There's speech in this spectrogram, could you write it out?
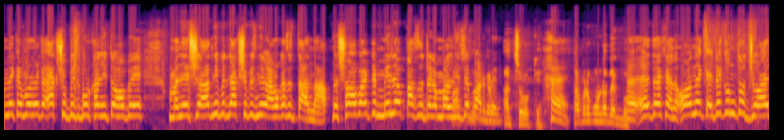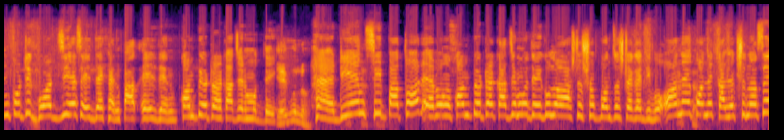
অনেকে মনে করেন একশো পিস বোরখা নিতে হবে। মানে নিবেন একশো পিস নিবেন আমার কাছে তা না। আপনি সব আইটেম মিলে পাঁচ টাকা মাল নিতে পারবেন। আচ্ছা ওকে। হ্যাঁ। তারপর কোনটা দেখব? হ্যাঁ এই দেখেন অনেক এটা কিন্তু জয়েন কোটি গর্জিয়াস এই দেখেন এই দেন কম্পিউটার কাজের মধ্যে। এগুলো? আচ্ছা, হ্যাঁ ডিএমসি পাথর এবং কম্পিউটার কাজের মধ্যে এগুলো আটশো পঞ্চাশ টাকা দিব। অনেক আচ্ছা। অনেক কালেকশন আছে।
